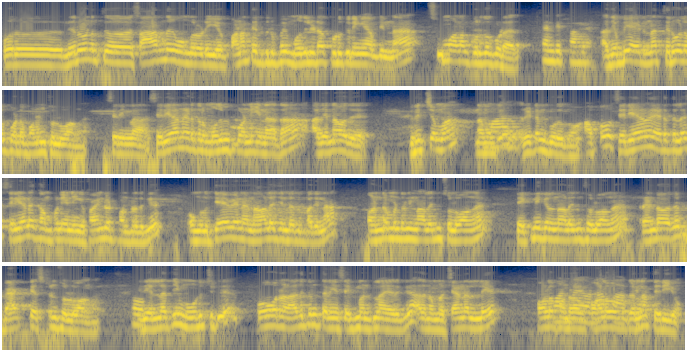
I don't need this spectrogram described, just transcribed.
ஒரு நிறுவனத்தை சார்ந்து உங்களுடைய பணத்தை எடுத்துட்டு போய் முதலீடா கொடுக்குறீங்க அப்படின்னா சும்மாலாம் கொடுக்க கூடாது கண்டிப்பாங்க. அது எப்படி ஆயிடும்னா தெருவில் போட்ட பணம்னு சொல்லுவாங்க. சரிங்களா? சரியான இடத்துல முதல் பண்ணீங்கன்னா தான் அது என்ன ஆகுது? விருச்சமா நமக்கு ரிட்டர்ன் கொடுக்கும். அப்போ சரியான இடத்துல சரியான கம்பெனியை நீங்க ஃபைண்ட் அவுட் பண்றதுக்கு உங்களுக்கு தேவையான நாலேஜ்ன்றது பாத்தீங்கன்னா ஃபண்டமெண்டல் நாலேஜ் சொல்லுவாங்க. டெக்னிக்கல் நாலேஜ் சொல்லுவாங்க. ரெண்டாவது பேக் டெஸ்ட்னு சொல்லுவாங்க. இது எல்லாத்தையும் முடிச்சுட்டு ஓவரால் அதுக்குன்னு தனி செக்மெண்ட்லாம் இருக்கு. அது நம்ம சேனல்லே ஃபாலோ பண்ற பண்றவங்க ஃபாலோவர்க்கெல்லாம் தெரியும்.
